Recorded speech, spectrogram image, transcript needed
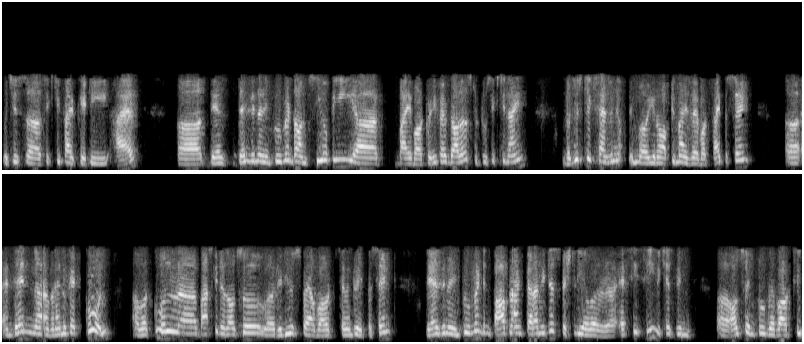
which is uh, 65 KT higher. Uh, there's then been an improvement on COP uh, by about $25 to 269 Logistics has been uh, you know, optimized by about 5%. Uh, and then uh, when I look at coal, our coal uh, basket has also uh, reduced by about 7 to 8%. There has been an improvement in power plant parameters, especially our uh, FCC, which has been uh, also improved by about 3%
